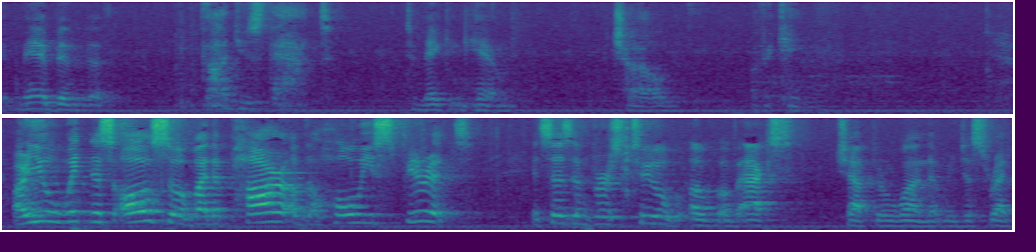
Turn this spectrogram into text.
it may have been that God used that to making him a child of the King. Are you a witness also by the power of the Holy Spirit? It says in verse 2 of, of, of Acts chapter 1 that we just read.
